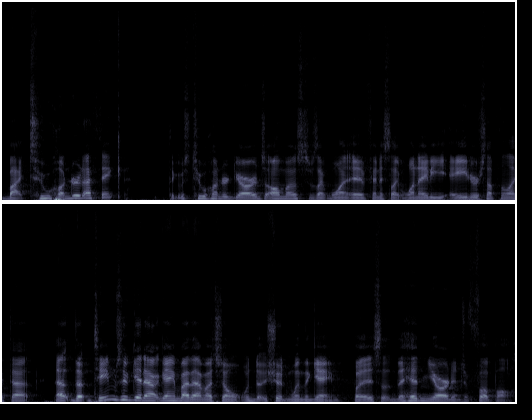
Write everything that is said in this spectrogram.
by 200, I think. I think it was 200 yards almost. It was like one. It finished like 188 or something like that. that the teams who get outgained by that much don't shouldn't win the game. But it's the hidden yardage of football.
